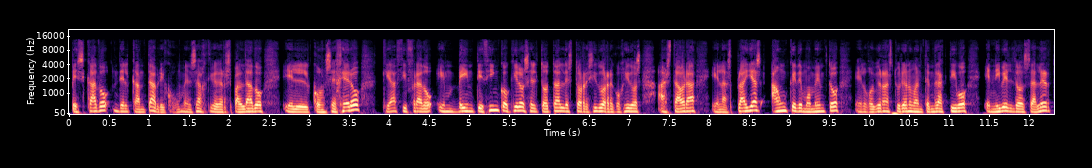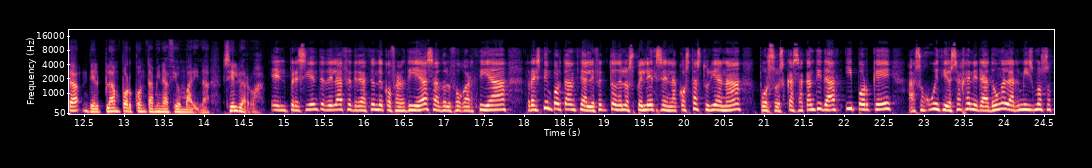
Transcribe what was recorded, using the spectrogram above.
pescado del Cantábrico. Un mensaje que ha respaldado el consejero, que ha cifrado en 25 kilos el total de estos residuos recogidos hasta ahora en las playas, aunque de momento el gobierno asturiano mantendrá activo el nivel 2 de alerta del plan por contaminación marina. Silvia Roja. El presidente de la Federación de Cofradías, Adolfo García, resta importancia al efecto de los pellets en la costa asturiana por su escasa cantidad y porque, a su juicio, se ha generado un alarmismo social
